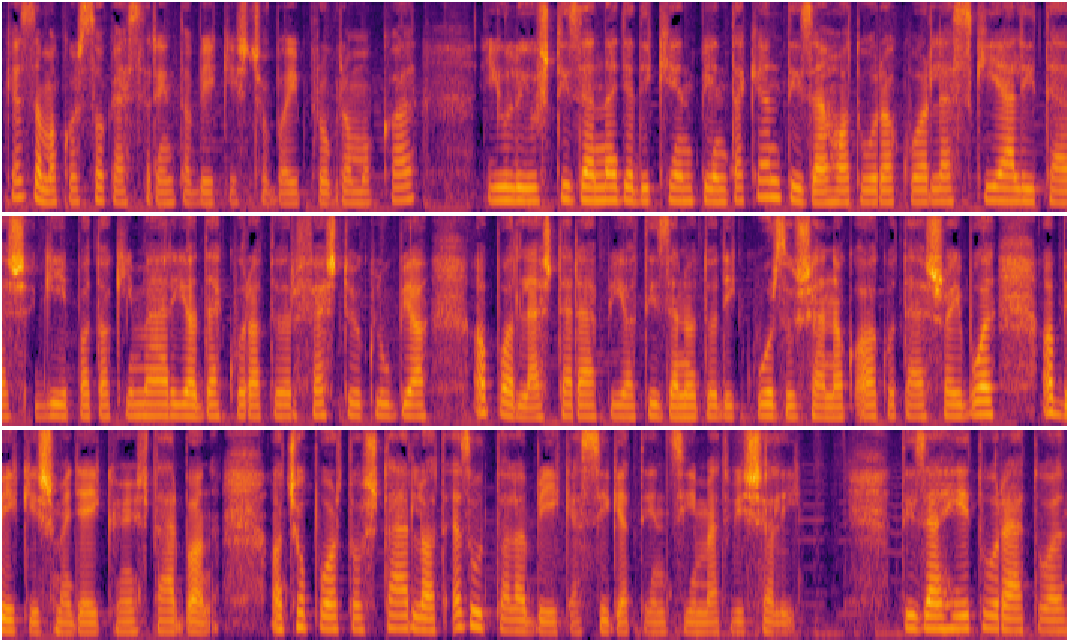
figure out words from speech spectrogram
Kezdem akkor szokás szerint a Békés Csabai programokkal. Július 14-én pénteken 16 órakor lesz kiállítás Gépataki Mária Dekoratőr Festőklubja a Padlás Terápia 15. kurzusának alkotásaiból a Békés megyei könyvtárban. A csoportos tárlat ezúttal a Béke szigetén címet viseli. 17 órától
